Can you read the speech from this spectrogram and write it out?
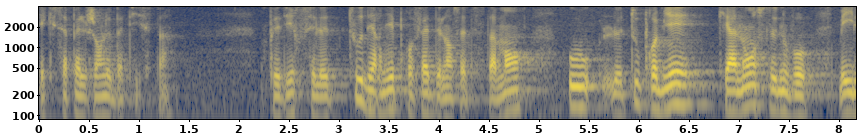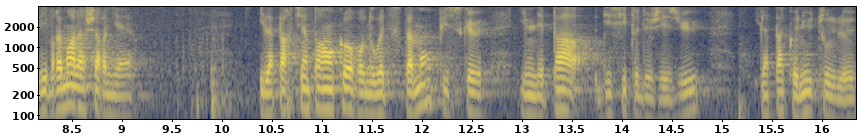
et qui s'appelle Jean le Baptiste. Peut dire c'est le tout dernier prophète de l'Ancien Testament ou le tout premier qui annonce le nouveau. Mais il est vraiment la charnière. Il n'appartient pas encore au Nouveau Testament puisqu'il n'est pas disciple de Jésus. Il n'a pas connu tout le,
